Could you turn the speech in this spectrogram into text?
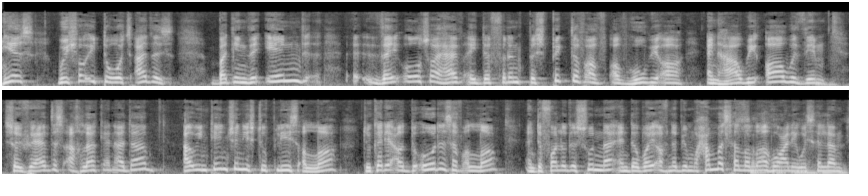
Yes, we show it towards others, but in the end, they also have a different perspective of, of who we are and how we are with them. So if we have this akhlaq and adab, our intention is to please Allah, to carry out the orders of Allah, and to follow the sunnah and the way of Nabi Muhammad sallallahu alaihi wasallam.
